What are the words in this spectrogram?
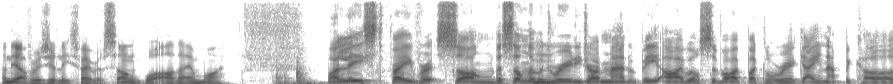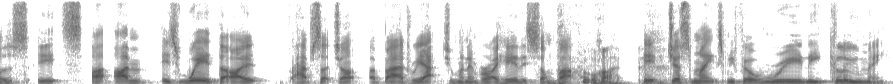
and the other is your least favourite song. What are they and why? My least favourite song, the song that would Hmm. really drive me mad, would be "I Will Survive" by Gloria Gaynor because it's I, I'm it's weird that I have such a, a bad reaction whenever I hear this song, but it just makes me feel really gloomy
